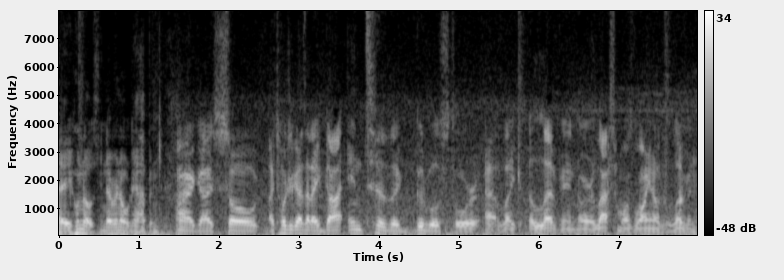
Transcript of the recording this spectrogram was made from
hey, who knows? You never know what can happen. All right, guys, so I told you guys that I got into the Goodwill store at like 11, or last time I was logging out was 11.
